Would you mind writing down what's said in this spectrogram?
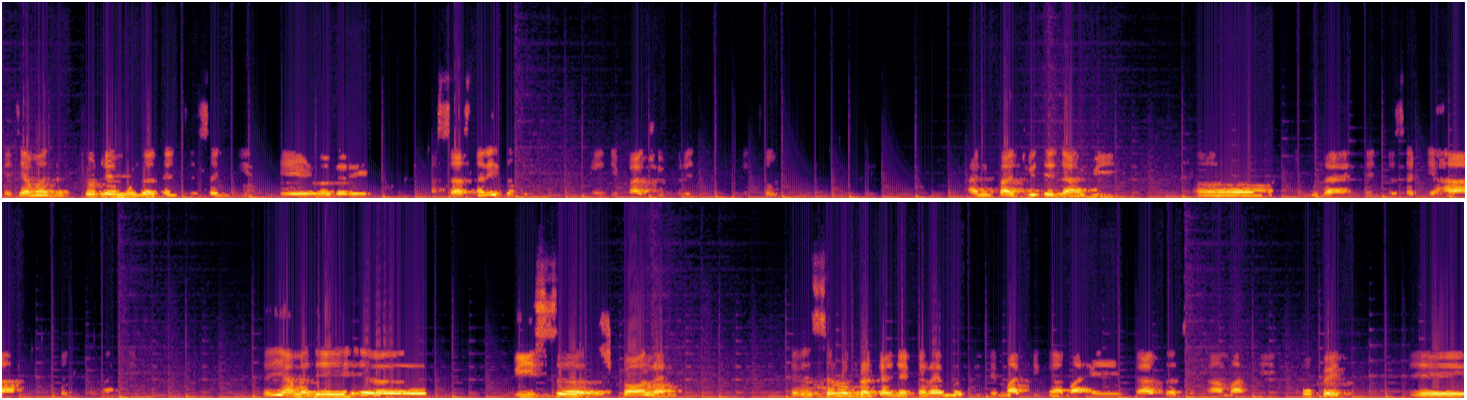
त्याच्यामध्ये छोटे मुलं त्यांचे संगीत खेळ वगैरे असं असणार एकदम म्हणजे पाचवीपर्यंत आणि पाचवी ते दहावी मुलं आहेत त्यांच्यासाठी हा उपक्रम आहे. तर यामध्ये वीस स्टॉल आहे त्यामध्ये सर्व प्रकारच्या कला आहे मग तिथे मातीकाम आहे कागदाचं काम आहे खूप आहेत. म्हणजे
